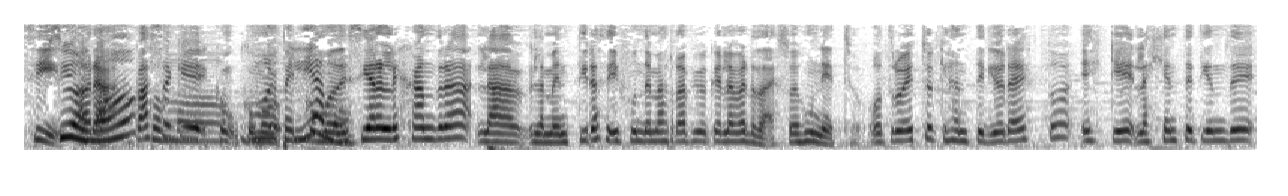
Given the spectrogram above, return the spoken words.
Sí, ¿Sí o ahora no? pasa Como- que, co- ¿cómo como, como decía Alejandra, la, la mentira se difunde más rápido que la verdad, eso es un hecho. Otro hecho que es anterior a esto es que la gente tiende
